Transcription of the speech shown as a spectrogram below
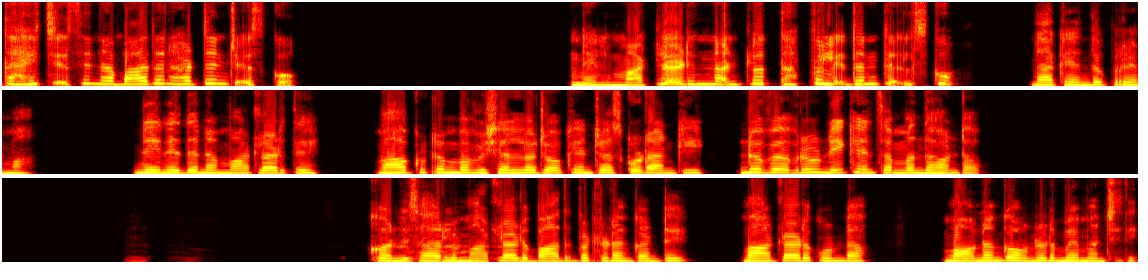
దయచేసి నా బాధను అర్థం చేసుకో. నేను మాట్లాడిన దాంట్లో తప్పు లేదని తెలుసుకో. నాకెందుకు ప్రేమ? నేనేదైనా మాట్లాడితే మా కుటుంబ విషయంలో జోక్యం చేసుకోవడానికి నువ్వెవరు నీకేం సంబంధం అంటావు? కొన్నిసార్లు మాట్లాడి బాధపెట్టడం కంటే మాట్లాడకుండా మౌనంగా ఉండడమే మంచిది.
